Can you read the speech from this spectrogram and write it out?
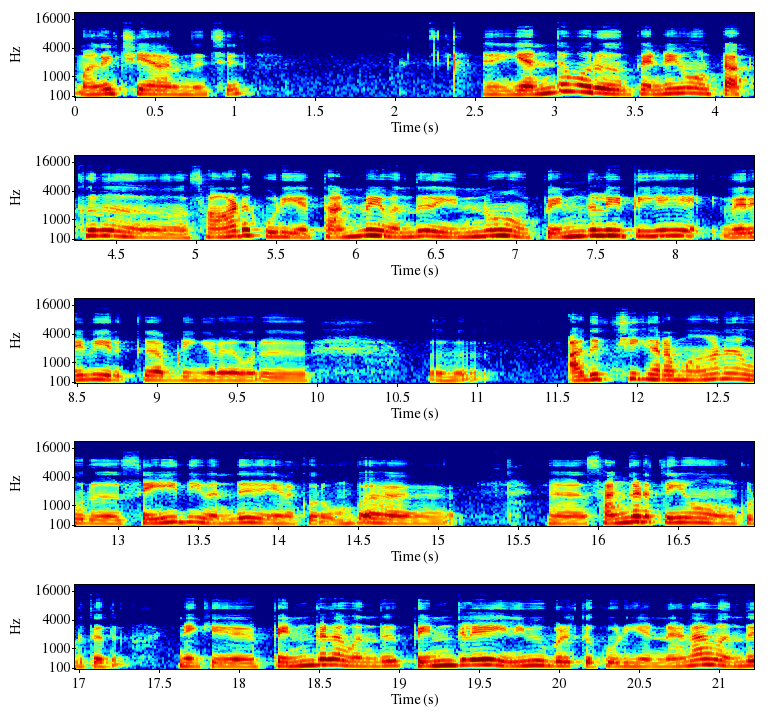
மகிழ்ச்சியாக இருந்துச்சு. எந்த ஒரு பெண்ணையும் டக்குன்னு சாடக்கூடிய தன்மை வந்து இன்னும் பெண்களிட்டேயே விரைவி இருக்குது அப்படிங்கிற ஒரு அதிர்ச்சிகரமான ஒரு செய்தி வந்து எனக்கு ரொம்ப சங்கடத்தையும் கொடுத்தது. இன்னைக்கு பெண்களை வந்து பெண்களே இழிவுபடுத்தக்கூடிய நிலை வந்து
